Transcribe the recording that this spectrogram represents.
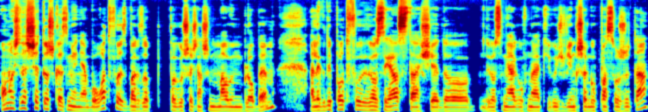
ono się też się troszkę zmienia, bo łatwo jest bardzo poruszać naszym małym blobem, ale gdy potwór rozrasta się do rozmiarów na jakiegoś większego pasożyta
